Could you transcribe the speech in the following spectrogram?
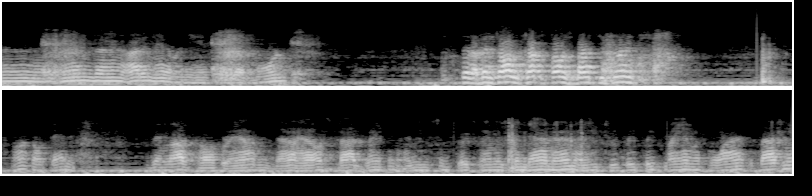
uh, and uh, I didn't have any answer that morning. Said, I've been talking to a couple of fellows about your drink. Well, I thought that had been a lot of talk around our house about drinking. I knew some church members been down there, and I knew two or three preachers praying with my wife about me.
